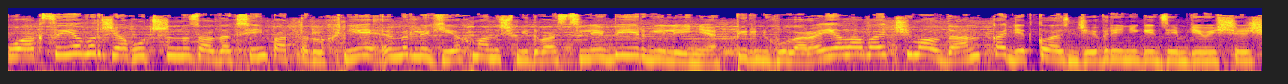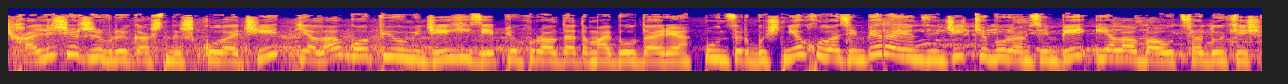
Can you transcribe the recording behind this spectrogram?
Ку акция варжа худшыны салдак сень паттырлыхне өмірліхех манышмидва стилебе ергелене. Пирнихулара ялава чималдан кадет клазнче вренеген земдевещеріш халі жер живры кашны шкулачи яла гопи умеже хизепле хуралдады мобил Булдаре. Унзыр бушне хулазембе район зенжи тибурамзембе ялабаут садухиш.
